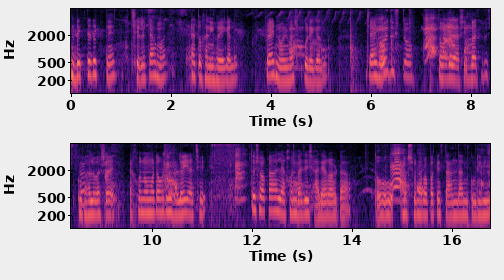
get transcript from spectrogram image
দেখতে দেখতে ছেলেটা আমার এতখানি হয়ে গেল। প্রায় নয় মাস পড়ে গেল। যাই হোক দুষ্ট। তোমাদের আশীর্বাদ খুব ভালোবাসায়। এখনও মোটামুটি ভালোই আছে। তো সকাল এখন বাজে সাড়ে এগারোটা। তো আমার সোনা পাপাকে স্নান দান করিয়ে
